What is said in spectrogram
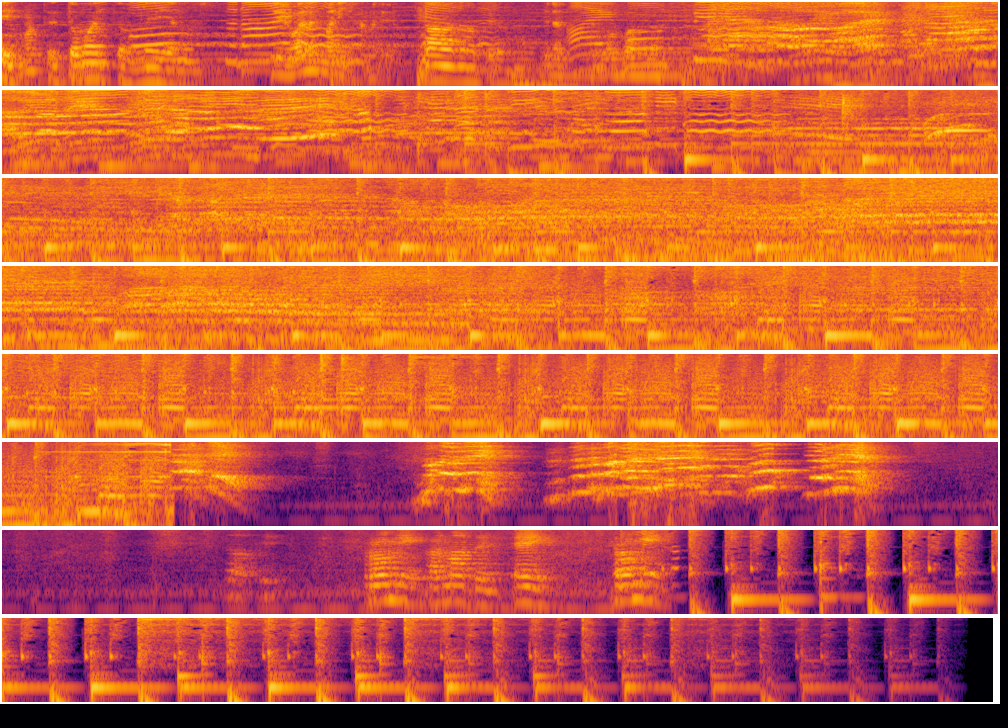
hello? Este, toma esto, media that I igual es know, manija medio. No, no, pero. Mira, Romy, cálmate. Ey, Romy.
